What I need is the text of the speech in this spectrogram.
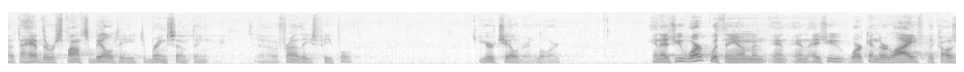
uh, to have the responsibility to bring something uh, in front of these people. Your children, Lord. And as you work with them and, and, and as you work in their life, because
